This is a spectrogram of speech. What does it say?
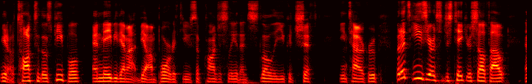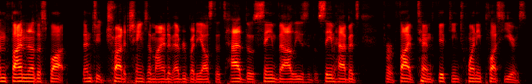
you know talk to those people and maybe they might be on board with you subconsciously and then slowly you could shift the entire group but it's easier to just take yourself out and find another spot than to try to change the mind of everybody else that's had those same values and the same habits for 5 10 15 20 plus years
